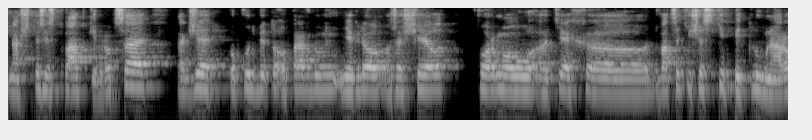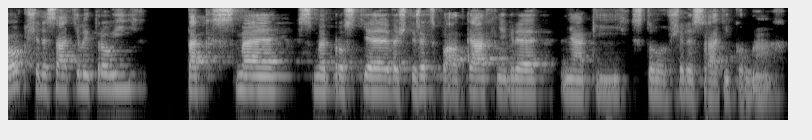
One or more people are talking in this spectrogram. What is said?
na čtyři splátky v roce, takže pokud by to opravdu někdo řešil formou těch 26 pytlů na rok, 60 litrových, tak jsme, jsme prostě ve čtyřech splátkách někde nějakých 160 korunách.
